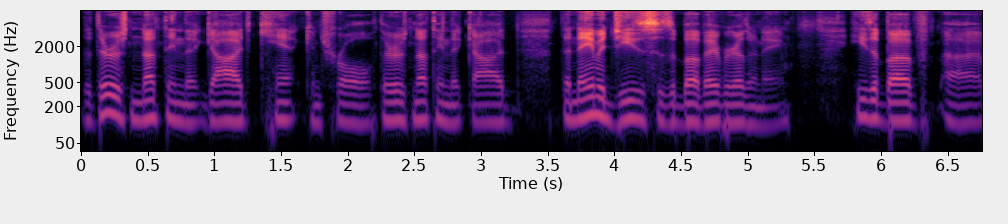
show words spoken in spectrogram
that there is nothing that God can't control. There is nothing that God. The name of Jesus is above every other name. He's above uh,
